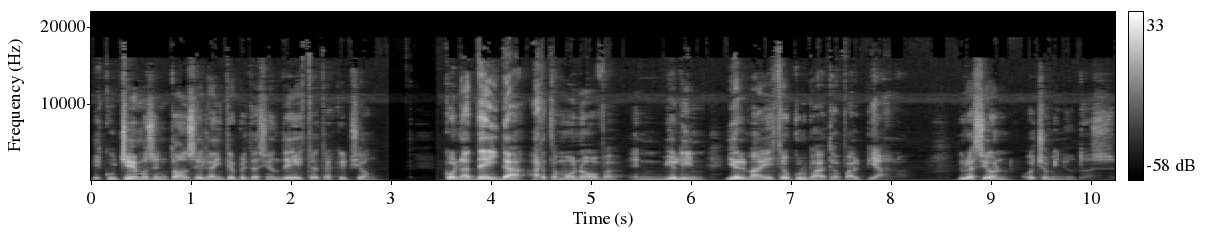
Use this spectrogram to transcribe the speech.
Escuchemos entonces la interpretación de esta transcripción, con Adeida Artamonova en violín y el maestro Kurbatov al piano. Duración 8 minutos.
